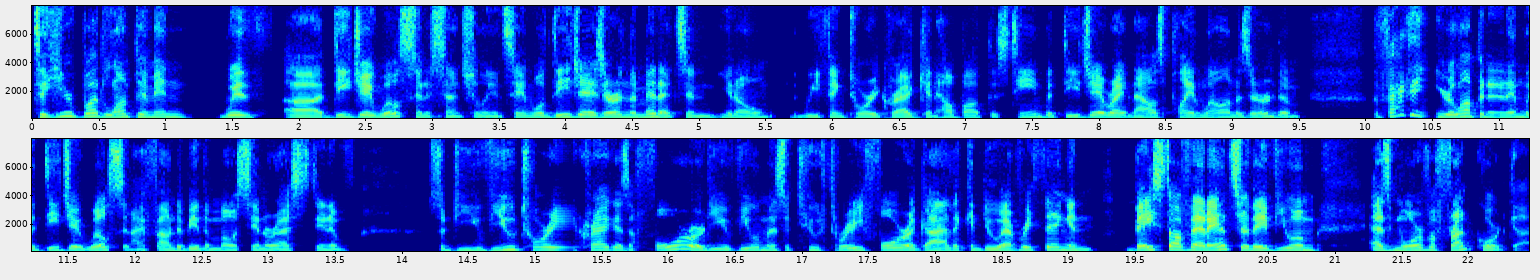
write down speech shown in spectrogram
to hear Bud lump him in with uh, DJ Wilson essentially and saying, well, DJ's earned the minutes. And, you know, we think Torrey Craig can help out this team, but DJ right now is playing well and has earned them. The fact that you're lumping it in with DJ Wilson, I found to be the most interesting of. So, do you view Torrey Craig as a four, or do you view him as a two, three, four, a guy that can do everything? And based off that answer, they view him as more of a front court guy.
